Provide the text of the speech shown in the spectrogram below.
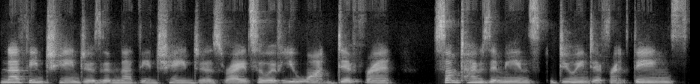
nothing changes if nothing changes, right? So if you want different, sometimes it means doing different things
